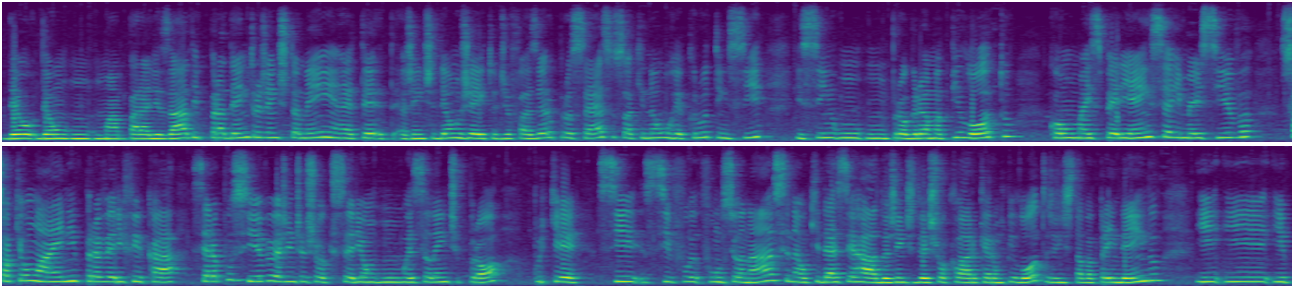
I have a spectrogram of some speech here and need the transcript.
deu, deu um, uma paralisada e para dentro a gente também é, te, a gente deu um jeito de fazer o processo, só que não o recruta em si, e sim um, um programa piloto com uma experiência imersiva só que online para verificar se era possível. A gente achou que seria um, excelente pró, porque se, se funcionasse, né, o que desse errado, a gente deixou claro que era um piloto, a gente estava aprendendo, e, e,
